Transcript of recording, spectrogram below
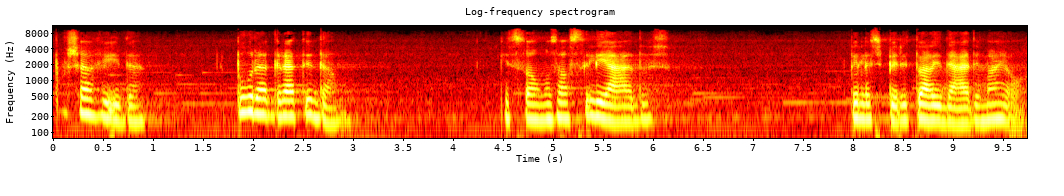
puxa vida, pura gratidão, que somos auxiliados pela espiritualidade maior.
